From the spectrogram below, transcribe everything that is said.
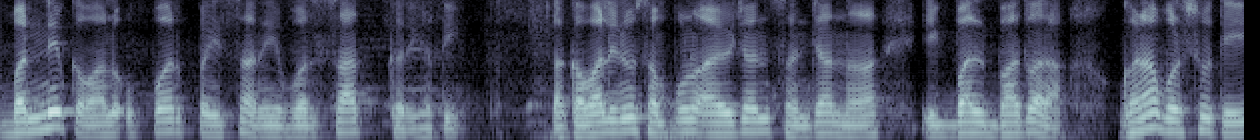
બંને કવાલો ઉપર પૈસાની વરસાદ કરી હતી. આ કવાલીનું સંપૂર્ણ આયોજન સંજાના ઇકબાલ ભા દ્વારા ઘણા વર્ષોથી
